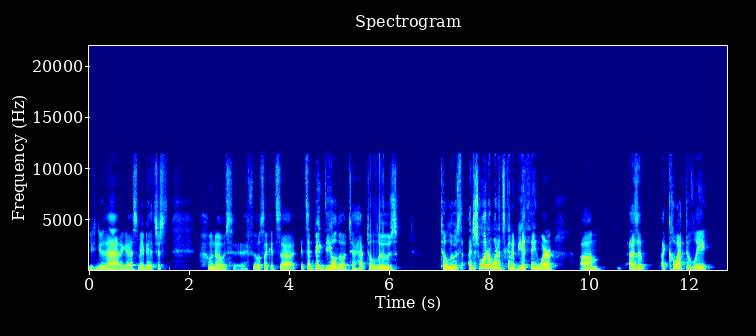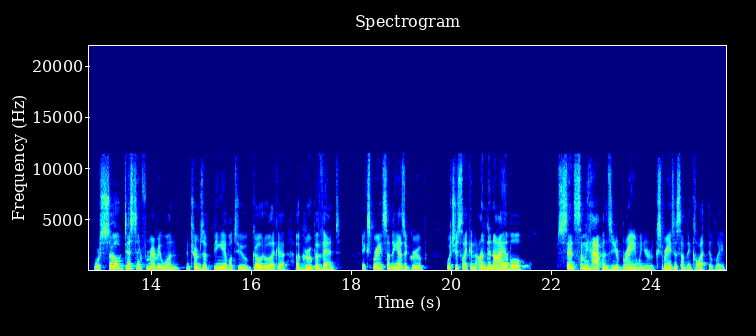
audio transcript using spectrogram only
you can do that. I guess maybe it's just who knows. It feels like it's a it's a big deal though to have to lose to lose. I just wonder when it's going to be a thing where, um, as a collectively. We're so distant from everyone in terms of being able to go to like a, a group event, experience something as a group, which is like an undeniable sense something happens in your brain when you're experiencing something collectively.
